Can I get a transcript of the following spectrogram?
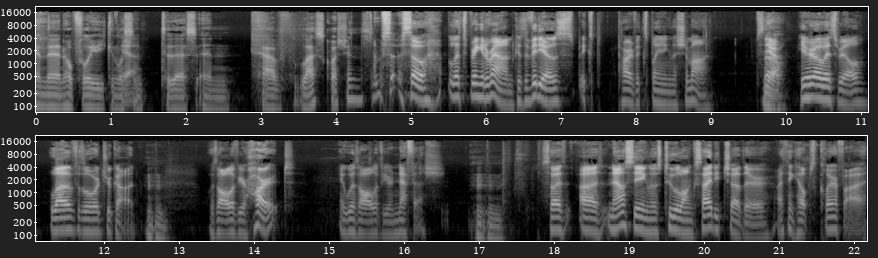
And then hopefully you can listen to this and have less questions. Um, So, so let's bring it around because the video's ex- part of explaining the Shema. So, Yeah. hear, O Israel, love the Lord your God Mm-hmm. with all of your heart and with all of your nephesh. Mm-hmm. So, uh, now seeing those two alongside each other, I think helps clarify.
